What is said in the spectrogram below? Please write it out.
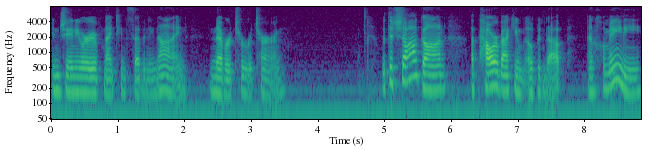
in January of 1979, never to return. With the Shah gone, a power vacuum opened up, and Khomeini,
